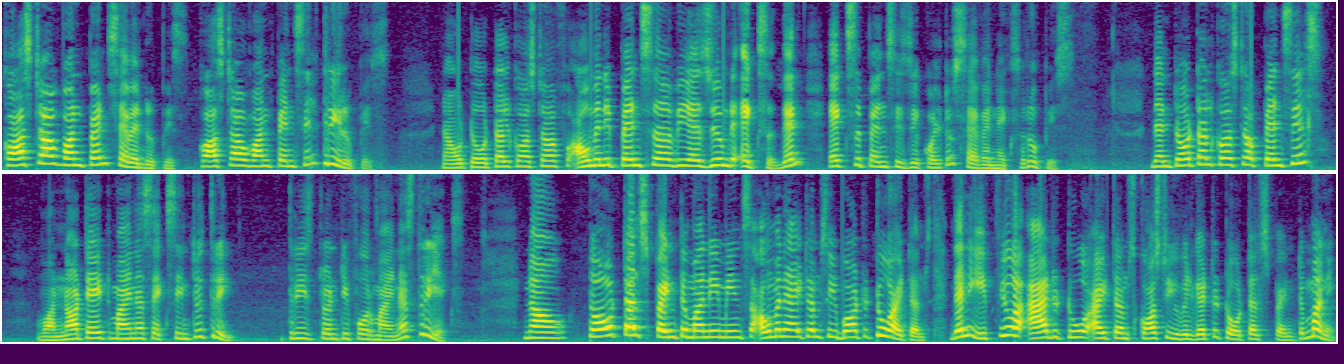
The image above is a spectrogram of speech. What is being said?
Cost of one pen 7 rupees, cost of one pencil 3 rupees. Now total cost of how many pens uh, we assumed x then x pens is equal to 7x rupees. Then total cost of pencils 108 minus x into 3 324 minus 3x. Now total spent money means how many items he bought 2 items then if you add 2 items cost you will get a total spent money.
